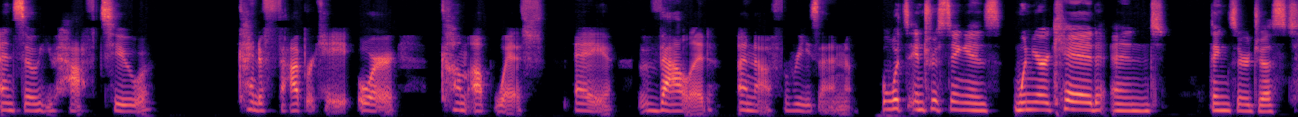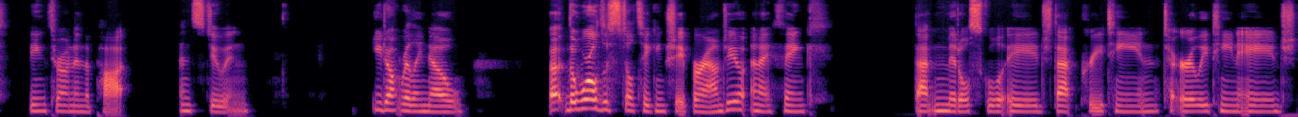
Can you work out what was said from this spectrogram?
And so you have to kind of fabricate or come up with a valid enough reason. What's interesting is when you're a kid and things are just being thrown in the pot and stewing, you don't really know. Uh, the world is still taking shape around you. And I think that middle school age, that preteen to early teen age,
